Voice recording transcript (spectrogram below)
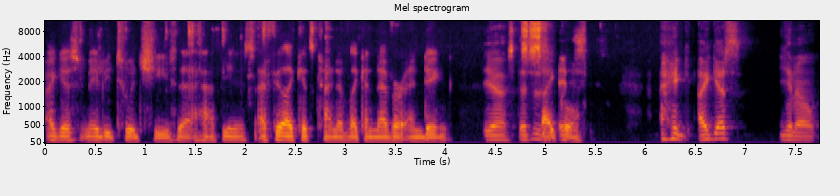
I guess, maybe to achieve that happiness? I feel like it's kind of like a never ending. Yeah, this cycle. is I I guess you know,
